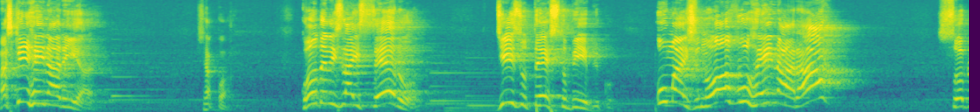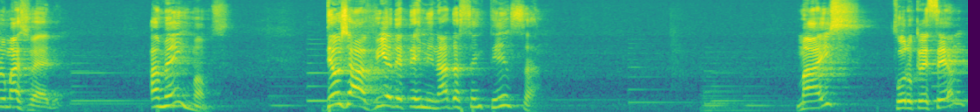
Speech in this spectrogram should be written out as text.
Mas quem reinaria? Jacó. Quando eles nasceram, diz o texto bíblico: o mais novo reinará sobre o mais velho. Amém, irmãos? Deus já havia determinado a sentença. Mas foram crescendo.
